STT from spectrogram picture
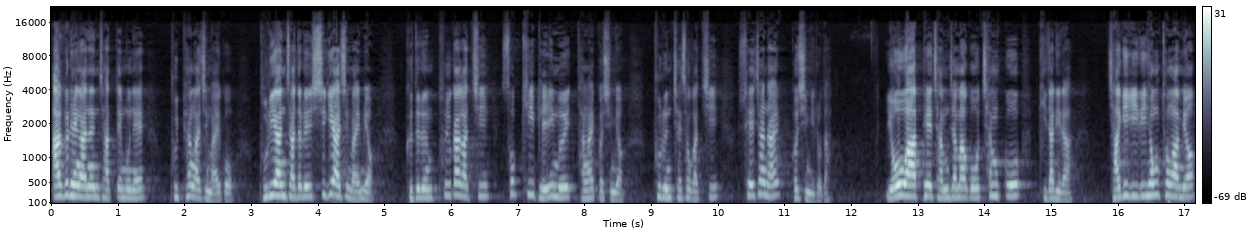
악을 행하는 자 때문에 불평하지 말고 불의한 자들을 시기하지 말며 그들은 풀과 같이 속히 배임을 당할 것이며 푸른 채소같이 쇠잔할 것이미로다. 여호와 앞에 잠잠하고 참고 기다리라. 자기 길이 형통하며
